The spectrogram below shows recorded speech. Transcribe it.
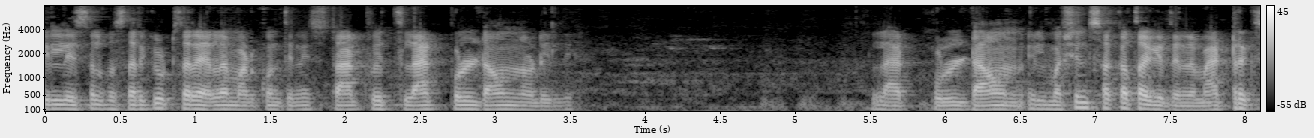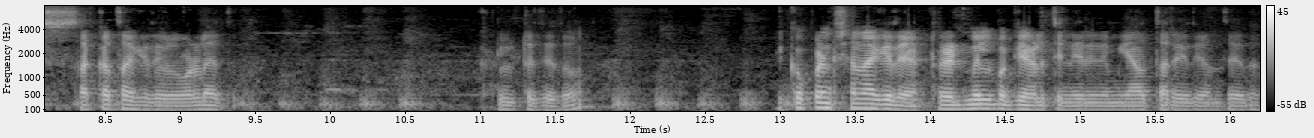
ಇಲ್ಲಿ ಸ್ವಲ್ಪ ಸರ್ಕ್ಯೂಟ್ ಥರ ಎಲ್ಲ ಮಾಡ್ಕೊತೀನಿ. Start with lat pull down ನೋಡಿ ಇಲ್ಲಿ. ಲ್ಯಾಟ್ ಪುಲ್ ಡೌನ್ ಇಲ್ಲಿ ಮಷಿನ್ ಸಖತ್ತಾಗಿದೆ ಮ್ಯಾಟ್ರಿಕ್ಸ್ ಸಖತ್ತಾಗಿದೆ ಒಳ್ಳೆಯದು ಕಲ್ಟಿದ್ದು ಇಕ್ವಿಪ್ಮೆಂಟ್ ಚೆನ್ನಾಗಿದೆ. ಟ್ರೆಡ್ಮಿಲ್ ಬಗ್ಗೆ ಹೇಳ್ತೀನಿ ರೀ ನಿಮ್ಗೆ ಯಾವ ಥರ ಇದೆ ಅಂತ ಇದು.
